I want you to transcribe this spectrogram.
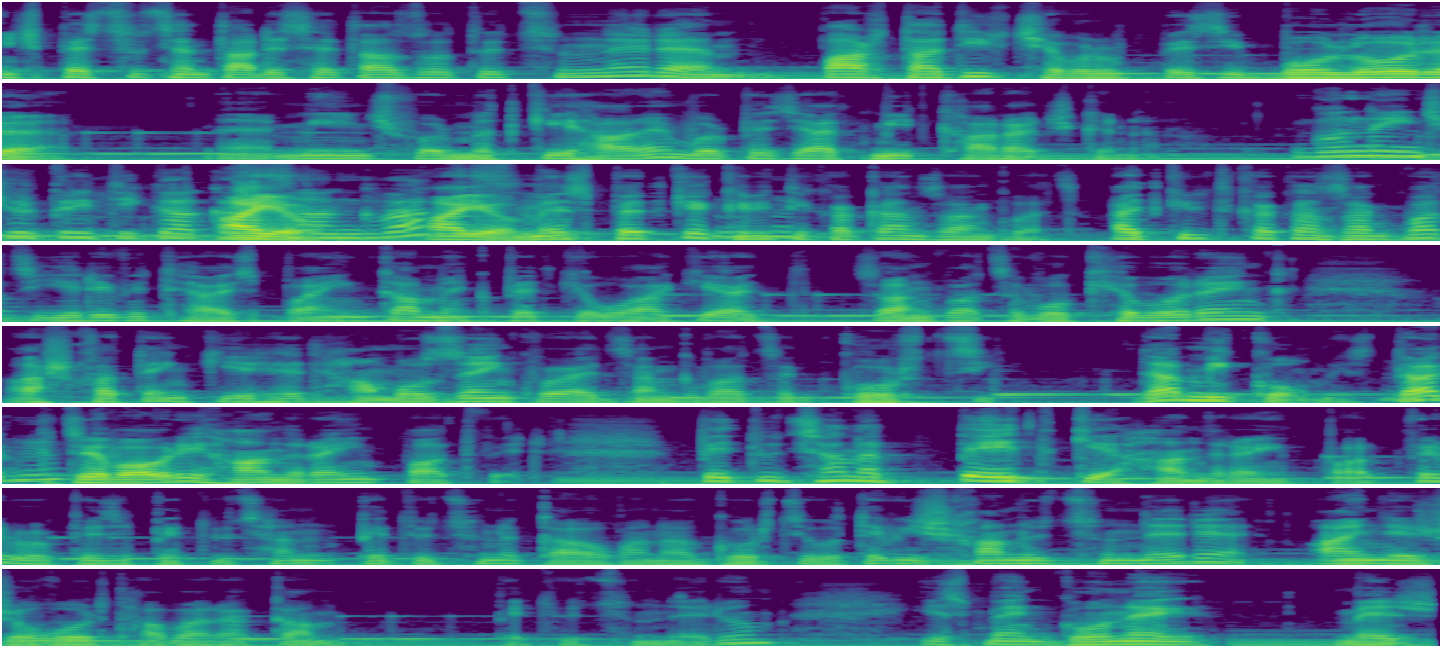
ինչպես ցույց են տալիս հետազոտությունները, պարտադիր չէ, որպեսզի բոլորը մի ինչ որ մտքի հարեն, որպեսզի այդ միտք առաջ գնա։ Գոնե ինչ որ քրիտիկական զանգված։ Այո, մեզ պետք է քրիտիկական զանգված։ Այդ քրիտիկական զանգվածը երևի թե այս պահին կա, մենք պետք է ուղղակի այդ զանգվածը ողջևորենք, աշխատենք իր հետ համոզենք, որ այդ զանգվածը գործի։ Դա մի կողմից, դա ձևավորի հանրային պատվեր։ Պետությանը պետք է հանրային պատվեր, որպեսզի պետության պետությունը կարողանա գործի, որտեղ իշխանությունները այն է ժողովրդավարական պետություններում, իսկ մենք գոնե մեր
